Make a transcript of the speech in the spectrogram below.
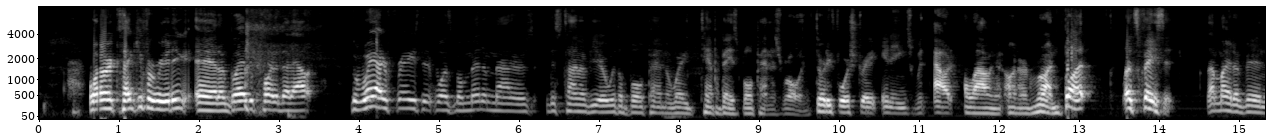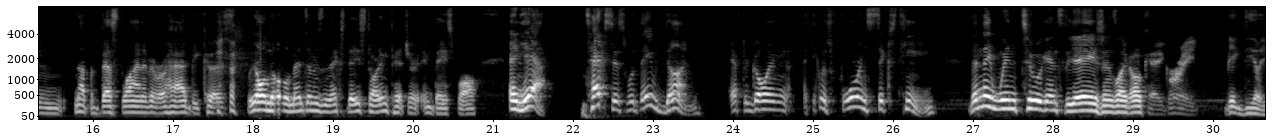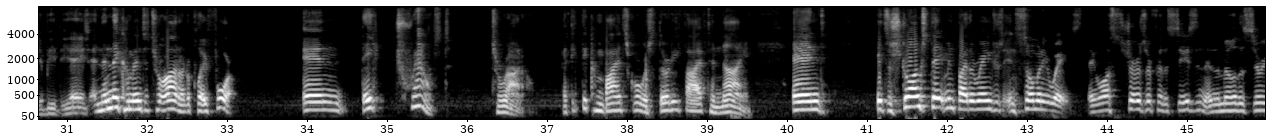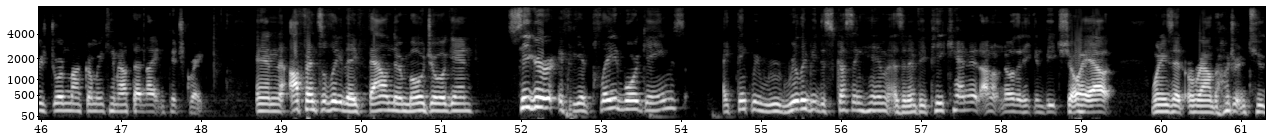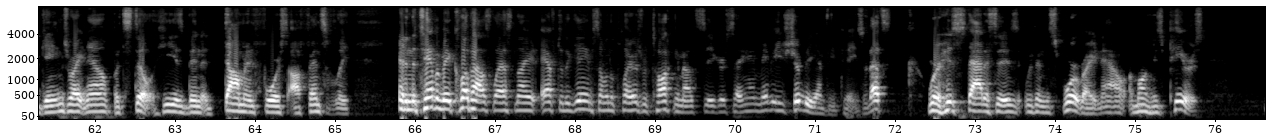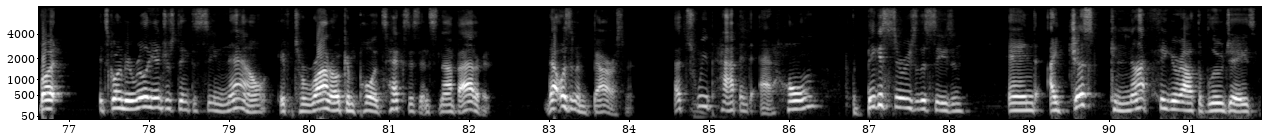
Well, Eric, thank you for reading, and I'm glad you pointed that out. The way I phrased it was momentum matters this time of year with a bullpen, the way Tampa Bay's bullpen is rolling. 34 straight innings without allowing an unearned run. But let's face it, that might have been not the best line I've ever had because we all know momentum is the next day's starting pitcher in baseball. And yeah, Texas, what they've done after going, I think it was 4 and 16, then they win two against the A's, and it's like, okay, great big deal. You beat the A's. And then they come into Toronto to play four. And they trounced Toronto. I think the combined score was 35 to 9. And it's a strong statement by the Rangers in so many ways. They lost Scherzer for the season. In the middle of the series, Jordan Montgomery came out that night and pitched great. And offensively, they found their mojo again. Seager, if he had played more games, I think we would really be discussing him as an MVP candidate. I don't know that he can beat Shohei out when he's at around 102 games right now, but still, he has been a dominant force offensively. And in the Tampa Bay clubhouse last night after the game, some of the players were talking about Seager, saying, hey, maybe he should be MVP. So that's where his status is within the sport right now among his peers. But it's going to be really interesting to see now if Toronto can pull a Texas and snap out of it. That was an embarrassment. That sweep happened at home, the biggest series of the season, and I just cannot figure out the Blue Jays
